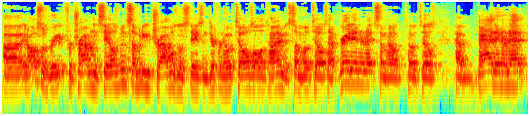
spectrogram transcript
Uh, and also great for traveling salesmen, somebody who travels and stays in different hotels all the time. And some hotels have great internet, some hotels have bad internet.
